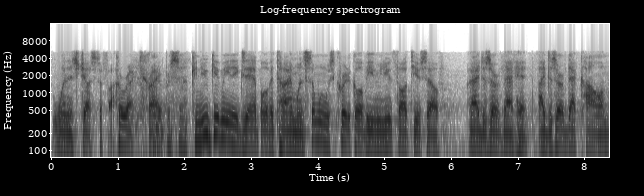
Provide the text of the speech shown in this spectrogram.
when it's justified. Correct, Right? 100%. Can you give me an example of a time when someone was critical of you and you thought to yourself, I deserve that hit. I deserve that column.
